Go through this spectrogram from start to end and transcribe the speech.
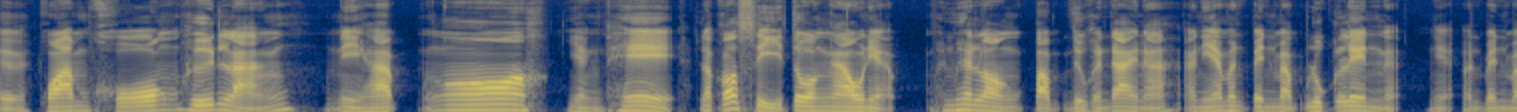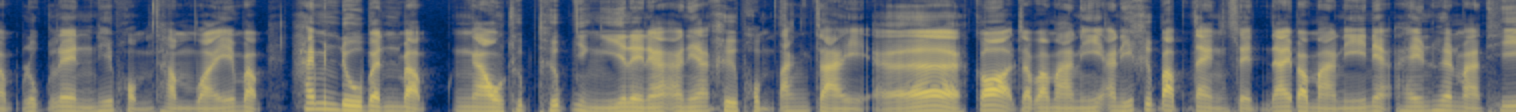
อความโค้งพื้นหลังนี่ครับงออย่างเท่ แล้วก็สีตัวเงาเนี่ย เพื่อนๆลองปรับดูกันได้นะ อันนี้มันเป็นแบบลูกเล่นน่ะเนี่ยมันเป็นแบบลูกเล่นที่ผมทำไว้แบบ ให้มันดูเป็นแบบเงาทึบๆอย่างนี้เลยนะ อันนี้คือผมตั้งใจ เออ ก็จะประมาณนี้อันนี้คือปรับแต่งเสร็จได้ประมาณนี้เนี่ยให้เพื่อนๆมาที่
